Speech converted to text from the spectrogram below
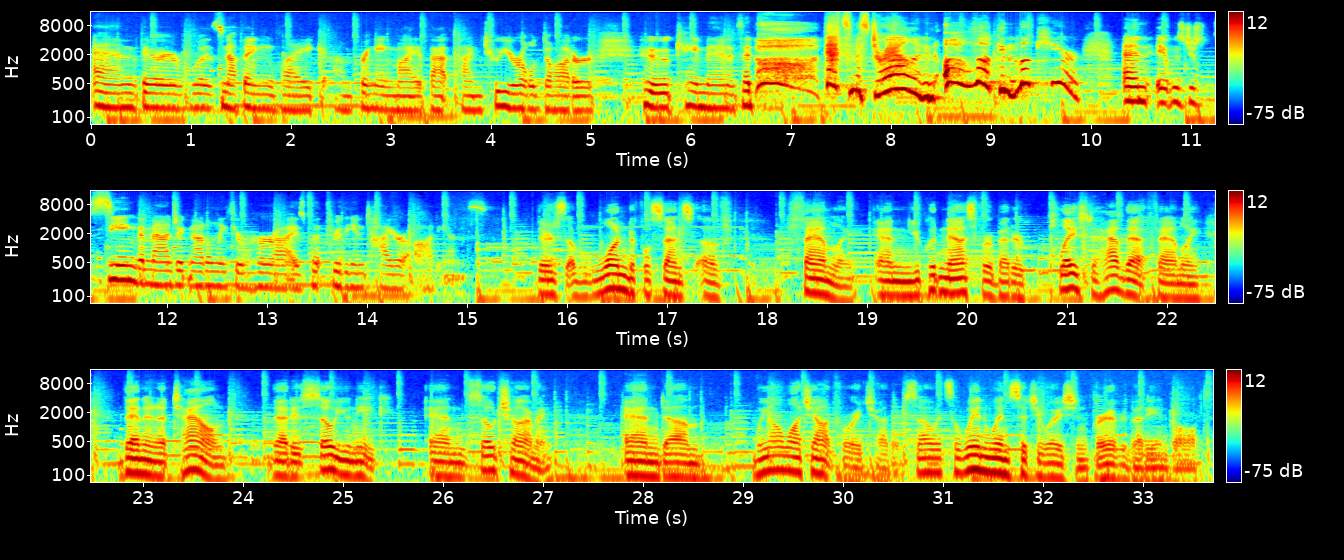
And there was nothing like um, bringing my, at that time, two year old daughter who came in and said, Oh, that's Mr. Allen. And oh, look, and look here. And it was just seeing the magic not only through her eyes, but through the entire audience. There's a wonderful sense of family, and you couldn't ask for a better place to have that family than in a town that is so unique and so charming. And um, we all watch out for each other, so it's a win win situation for everybody involved.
